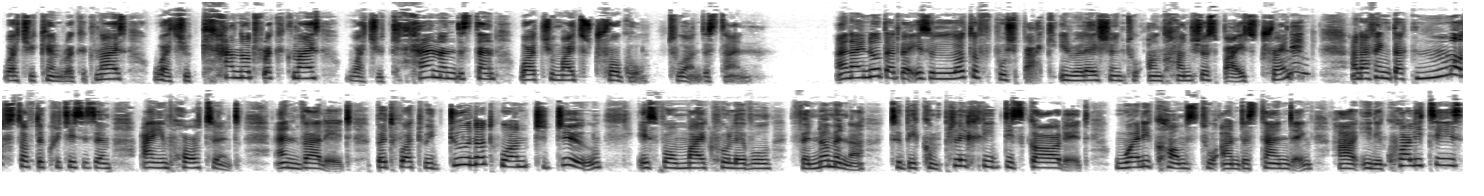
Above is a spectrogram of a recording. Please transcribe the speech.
what you can recognize, what you cannot recognize, what you can understand, what you might struggle to understand. And I know that there is a lot of pushback in relation to unconscious bias training. And I think that most of the criticism are important and valid. But what we do not want to do is for micro level phenomena to be completely discarded when it comes to understanding how inequalities,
